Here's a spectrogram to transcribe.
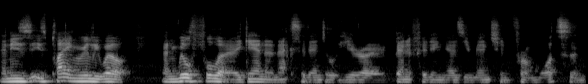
and he's, he's playing really well. And Will Fuller, again, an accidental hero, benefiting, as you mentioned, from Watson.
